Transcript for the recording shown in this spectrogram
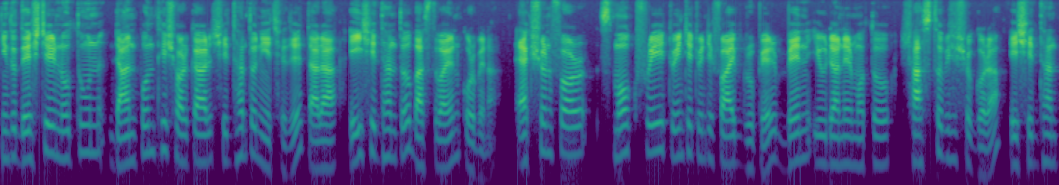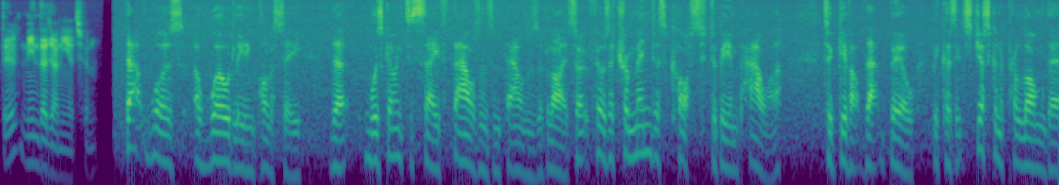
কিন্তু দেশটির নতুন ডানপন্থী সরকার সিদ্ধান্ত নিয়েছে যে তারা এই সিদ্ধান্ত বাস্তবায়ন করবে না। Action for smoke free twenty গ্রুপের বেন ইউডানের মতো স্বাস্থ্য বিশেষজ্ঞরা এই সিদ্ধান্তের নিন্দা জানিয়েছেন। That was a world leading policy that was going to save thousands and thousands of lives. So it feels a tremendous cost to be in power to give up that bill because it's just going to prolong the,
